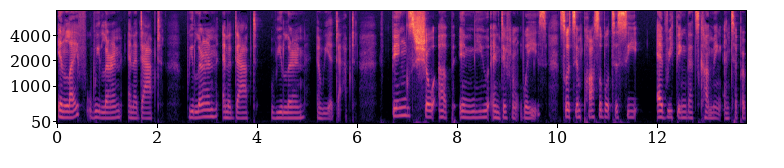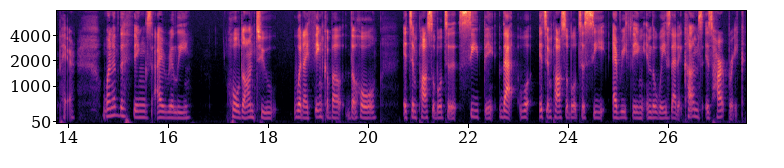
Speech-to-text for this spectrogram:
In life, we learn and adapt. We learn and adapt. We learn and we adapt. Things show up in new and different ways. So it's impossible to see everything that's coming and to prepare. One of the things I really hold on to when I think about the whole it's impossible to see th- that well, it's impossible to see everything in the ways that it comes is heartbreak.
